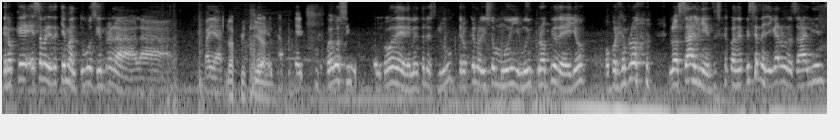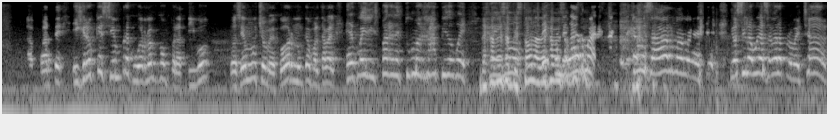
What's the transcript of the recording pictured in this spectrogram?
Creo que esa variedad que mantuvo siempre la, la vaya, La ficción. el, el juego sí, el juego de, de Metal Slug creo que lo hizo muy, muy propio de ello. O por ejemplo, los aliens, cuando empiezan a llegar los aliens, aparte, y creo que siempre jugarlo en cooperativo lo hacía mucho mejor, nunca faltaba el, el güey, dispárale tú más rápido, güey. Déjame Güey, esa no, pistola, déjame esa el pistola. arma, déjame esa arma, güey. Yo sí la voy a saber aprovechar.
